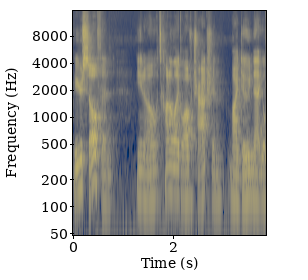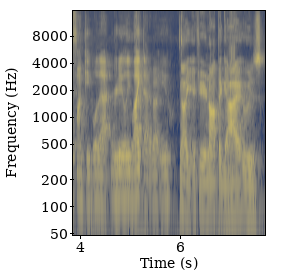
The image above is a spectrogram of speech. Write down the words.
be yourself and you know it's kind of like law of attraction. By doing that you'll find people that really like that about you. Like if you're not the guy who's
